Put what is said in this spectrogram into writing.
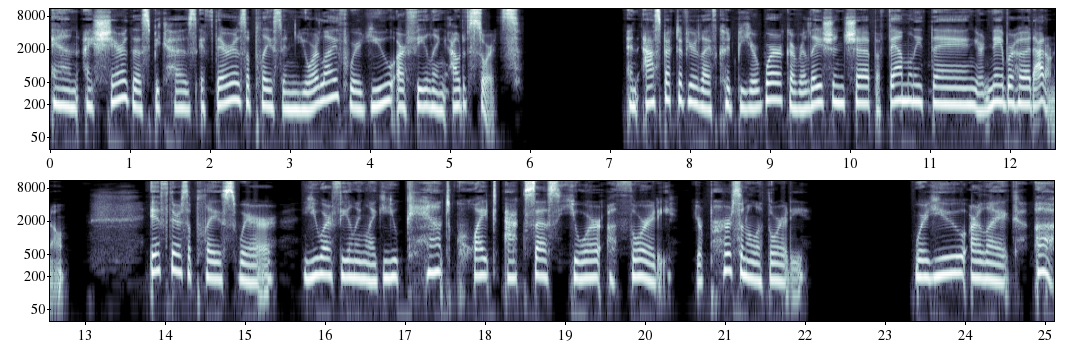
And I share this because if there is a place in your life where you are feeling out of sorts, an aspect of your life could be your work, a relationship, a family thing, your neighborhood, I don't know. If there's a place where you are feeling like you can't quite access your authority, your personal authority, where you are like, ugh,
